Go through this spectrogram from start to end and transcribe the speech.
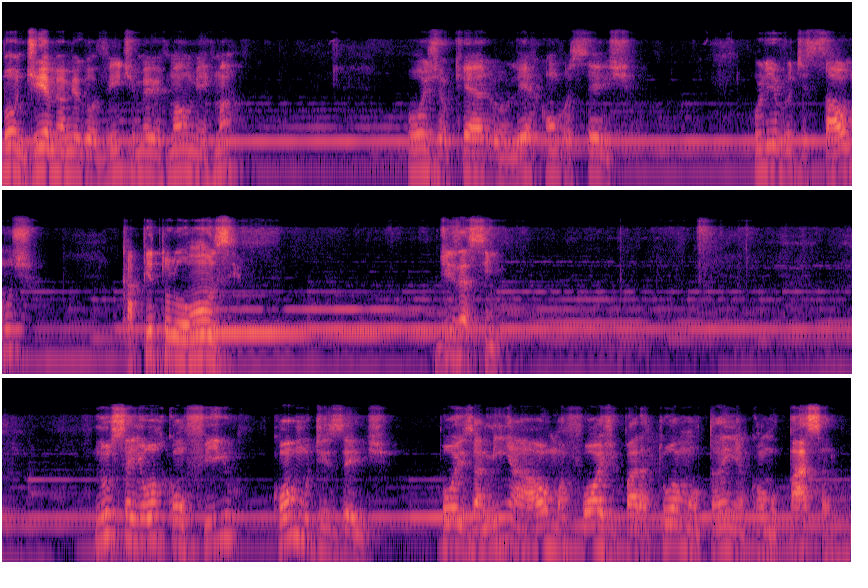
Bom dia, meu amigo ouvinte, meu irmão, minha irmã. Hoje eu quero ler com vocês o livro de Salmos, capítulo 11. Diz assim: No Senhor confio, como dizeis, pois a minha alma foge para a tua montanha como pássaro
